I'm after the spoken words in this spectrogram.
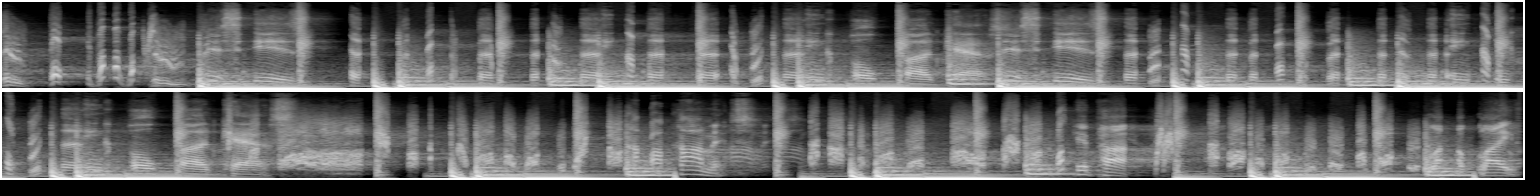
This is the, the, the, the, Inkpulp Podcast. This is the, the, the, the, Ink, Inkpulp Podcast. Comics, hip hop, life.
